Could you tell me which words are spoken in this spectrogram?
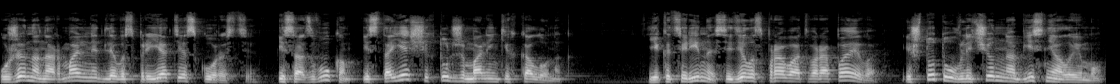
уже на нормальной для восприятия скорости и со звуком из стоящих тут же маленьких колонок. Екатерина сидела справа от Воропаева и что-то увлеченно объясняла ему,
